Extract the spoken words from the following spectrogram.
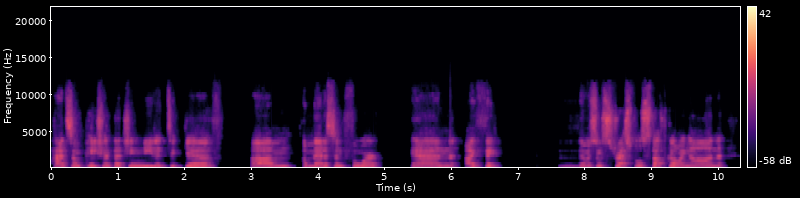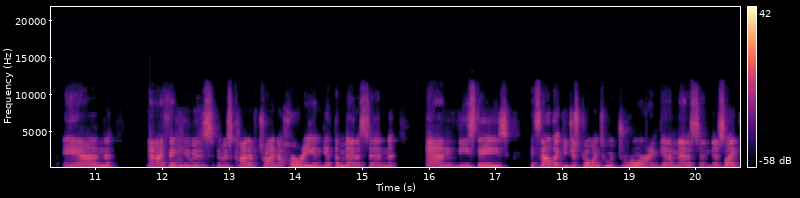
had some patient that she needed to give um, a medicine for. And I think there was some stressful stuff going on. And and I think it was it was kind of trying to hurry and get the medicine. And these days, it's not like you just go into a drawer and get a medicine. There's like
